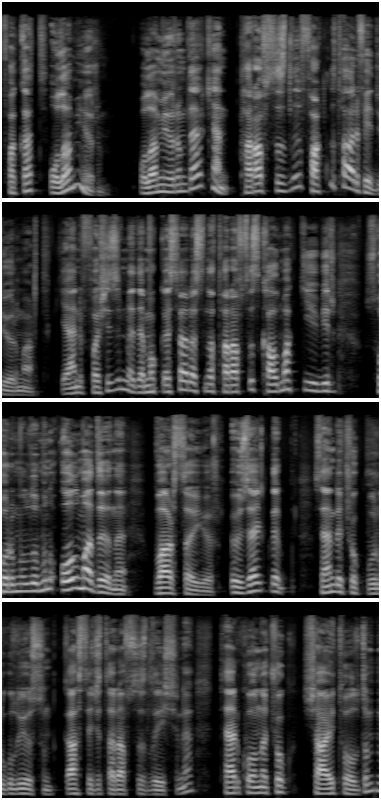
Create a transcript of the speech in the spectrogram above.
Fakat olamıyorum. Olamıyorum derken tarafsızlığı farklı tarif ediyorum artık. Yani faşizmle demokrasi arasında tarafsız kalmak gibi bir sorumluluğumun olmadığını varsayıyorum. Özellikle sen de çok vurguluyorsun gazeteci tarafsızlığı işini. Terkol'una çok şahit oldum.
